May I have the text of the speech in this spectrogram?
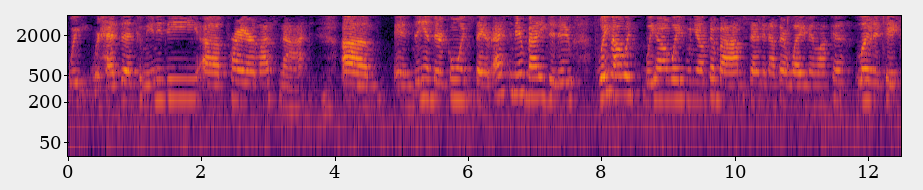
we, we had the community uh, prayer last night, um, and then they're going. They're asking everybody to do we've always, we always, when y'all come by, I'm standing out there waving like a lunatic.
